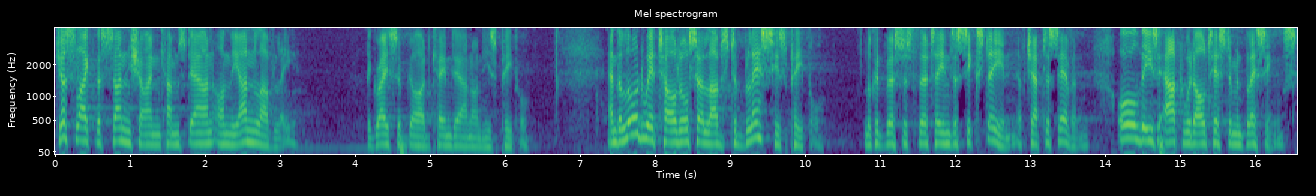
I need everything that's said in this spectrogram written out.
Just like the sunshine comes down on the unlovely, the grace of God came down on his people. And the Lord, we're told, also loves to bless his people. Look at verses 13 to 16 of chapter 7. All these outward Old Testament blessings.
